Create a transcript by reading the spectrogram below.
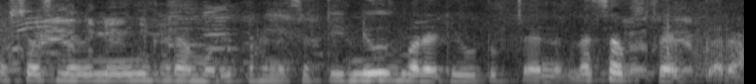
अशाच नवीन नवीन घडामोडी पाहण्यासाठी न्यूज मराठी यूट्यूब चॅनलला सबस्क्राईब करा.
